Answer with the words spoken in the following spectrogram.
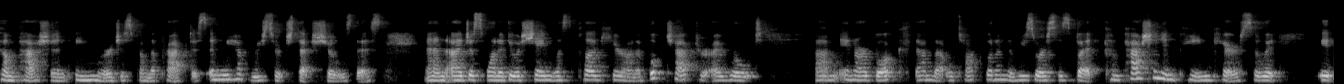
compassion emerges from the practice. And we have research that shows this. And I just want to do a shameless plug here on a book chapter I wrote um, in our book um, that we'll talk about in the resources, but compassion in pain care. So it it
